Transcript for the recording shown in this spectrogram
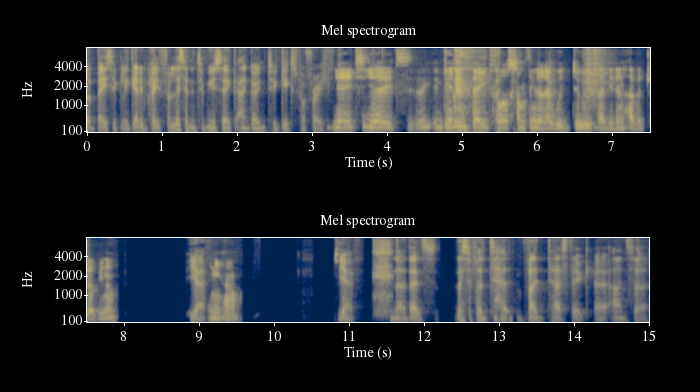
So basically, getting paid for listening to music and going to gigs for free. Yeah, it's yeah, it's uh, getting paid for something that I would do if I didn't have a job. You know. Yeah. Anyhow. So- Yeah. No, that's that's a fanta- fantastic uh, answer.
